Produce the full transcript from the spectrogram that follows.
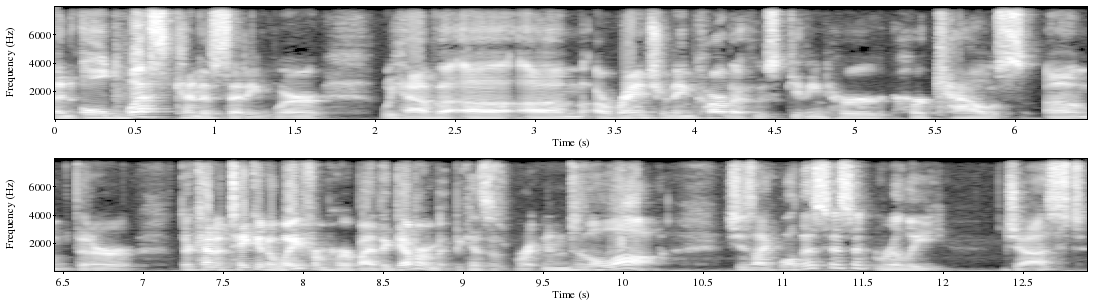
an old west kind of setting where we have a, a, um, a rancher named Carla who's getting her her cows um, that are they're kind of taken away from her by the government because it's written into the law. She's like, well, this isn't really just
